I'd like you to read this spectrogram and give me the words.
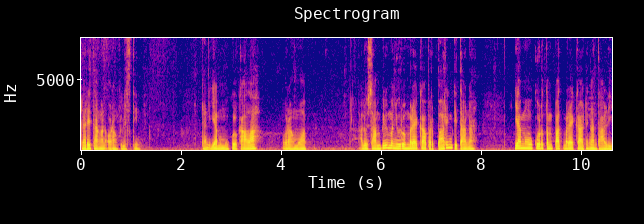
dari tangan orang Filistin. Dan ia memukul kalah orang Moab Lalu sambil menyuruh mereka berbaring di tanah, ia mengukur tempat mereka dengan tali.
